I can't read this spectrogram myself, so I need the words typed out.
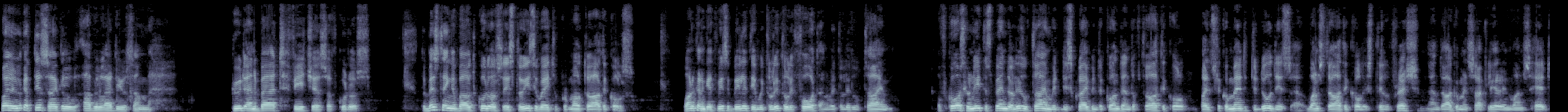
While you look at this, I will, I will add you some good and bad features of Kudos. The best thing about Kudos is the easy way to promote the articles. One can get visibility with a little effort and with a little time. Of course, you need to spend a little time with describing the content of the article, but it's recommended to do this uh, once the article is still fresh and the arguments are clear in one's head.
